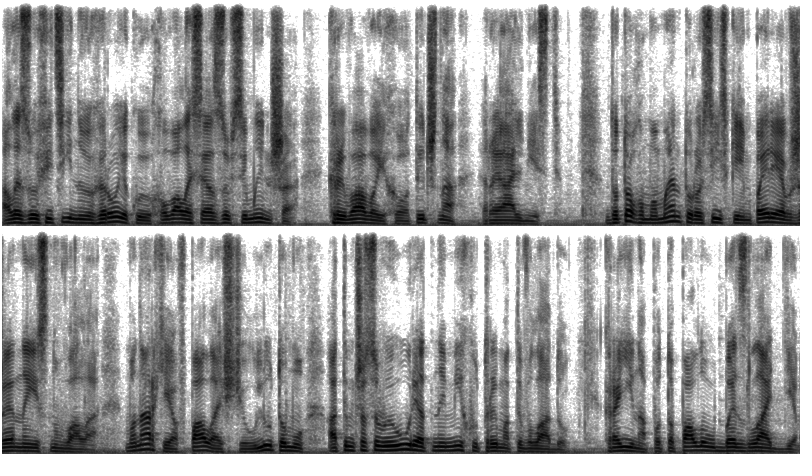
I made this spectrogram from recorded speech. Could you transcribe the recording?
але за офіційною героїкою ховалася зовсім інша кривава і хаотична реальність. До того моменту Російська імперія вже не існувала. Монархія впала ще у лютому, а тимчасовий уряд не міг утримати владу. Країна потопала у безладді.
